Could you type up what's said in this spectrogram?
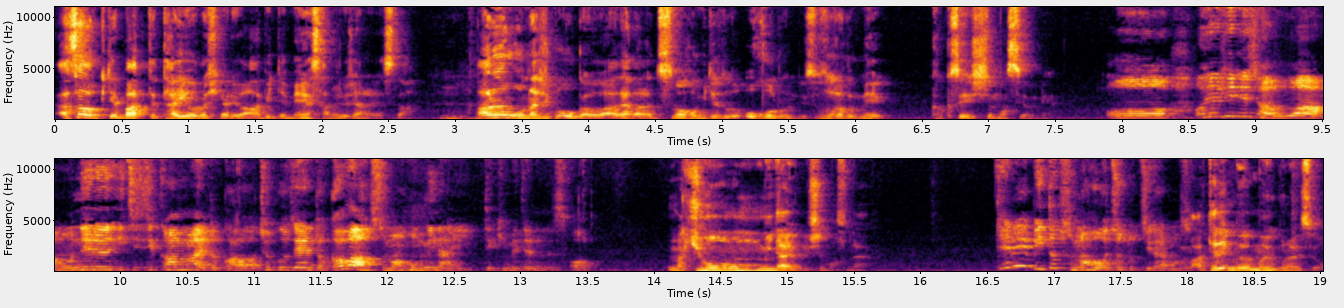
朝起きてバッて太陽の光を浴びて目が覚めるじゃないですか。うん。あれも同じ効果がだからスマホ見てると起こるんですよ。それは目覚醒してますよねおーおじゃヒデさんはもう寝る1時間前とか直前とかはスマホ見ないって決めてるんですか？まあ基本も見ないようにしてますね、テレビとスマホはちょっと違いますまあ、テレビも良くないですよ。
